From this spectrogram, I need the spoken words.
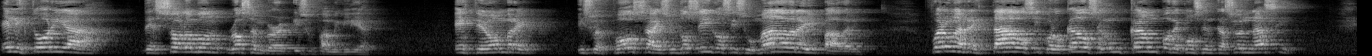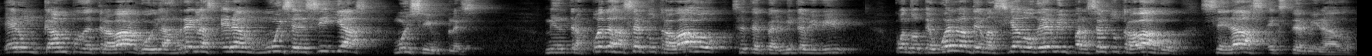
Es la historia de Solomon Rosenberg y su familia. Este hombre y su esposa y sus dos hijos y su madre y padre fueron arrestados y colocados en un campo de concentración nazi. Era un campo de trabajo y las reglas eran muy sencillas, muy simples. Mientras puedas hacer tu trabajo, se te permite vivir. Cuando te vuelvas demasiado débil para hacer tu trabajo, serás exterminado.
